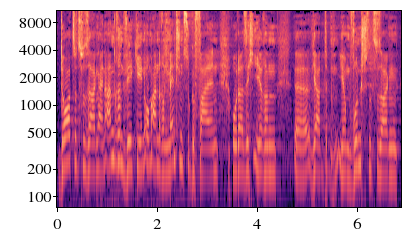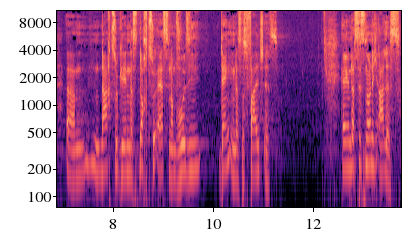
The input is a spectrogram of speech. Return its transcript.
dort sozusagen einen anderen Weg gehen, um anderen Menschen zu gefallen oder sich ihren, äh, ja, ihrem Wunsch sozusagen ähm, nachzugehen, das doch zu essen, obwohl sie denken, dass es falsch ist. Hey, und das ist noch nicht alles.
